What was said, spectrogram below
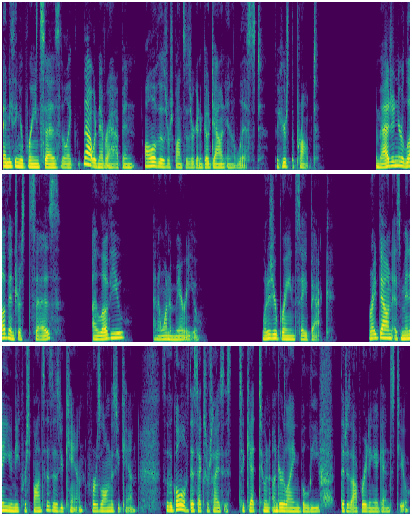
anything your brain says that like that would never happen. All of those responses are going to go down in a list. So here's the prompt Imagine your love interest says, I love you and I want to marry you. What does your brain say back? Write down as many unique responses as you can for as long as you can. So, the goal of this exercise is to get to an underlying belief that is operating against you.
